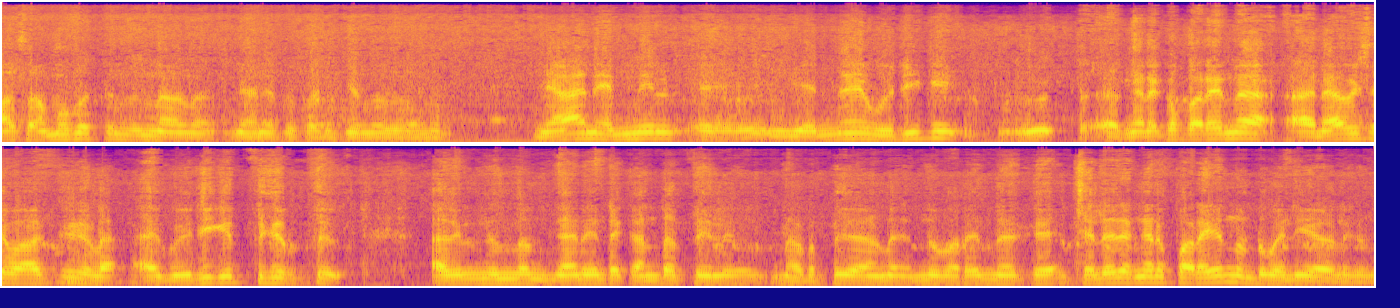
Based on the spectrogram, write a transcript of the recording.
ആ സമൂഹത്തിൽ നിന്നാണ് ഞാനിപ്പോൾ പഠിക്കുന്നതെന്നും ഞാൻ എന്നിൽ എന്നെ ഉരുകി അങ്ങനെയൊക്കെ പറയുന്ന അനാവശ്യ വാക്കുകൾ ഉരുകി തീർത്ത് അതിൽ നിന്നും ഞാൻ എന്റെ കണ്ടെത്തൽ നടത്തുകയാണ് എന്ന് പറയുന്നതൊക്കെ ചിലരങ്ങനെ പറയുന്നുണ്ട് വലിയ ആളുകൾ.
